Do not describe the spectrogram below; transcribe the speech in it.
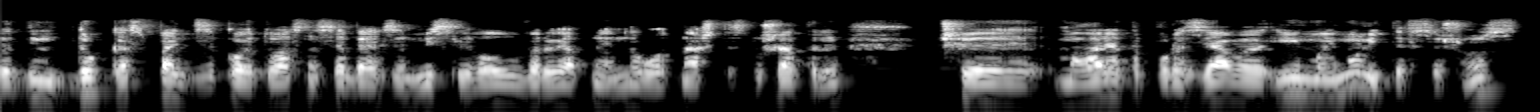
един друг аспект, за който аз не се бях замисливал, вероятно и много от нашите слушатели, че маларията поразява и маймуните всъщност,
